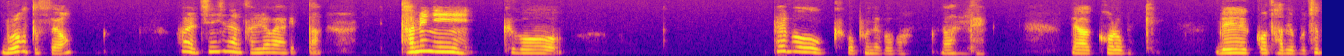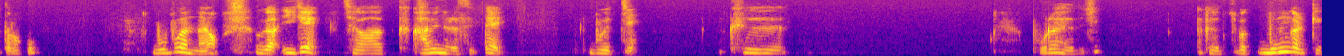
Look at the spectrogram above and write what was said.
뭐라고 떴어요? 헐, 친신하러 달려가야겠다. 다민이 그거 페북 그거 보내봐봐. 나한테. 내가 걸어볼게. 내 거 다들 못 찾더라고. 뭐 보였나요? 그러니까 이게 제가 그 가위 눌렀을 때 뭐였지? 그 뭐라 해야 되지? 그막 뭔가 이렇게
